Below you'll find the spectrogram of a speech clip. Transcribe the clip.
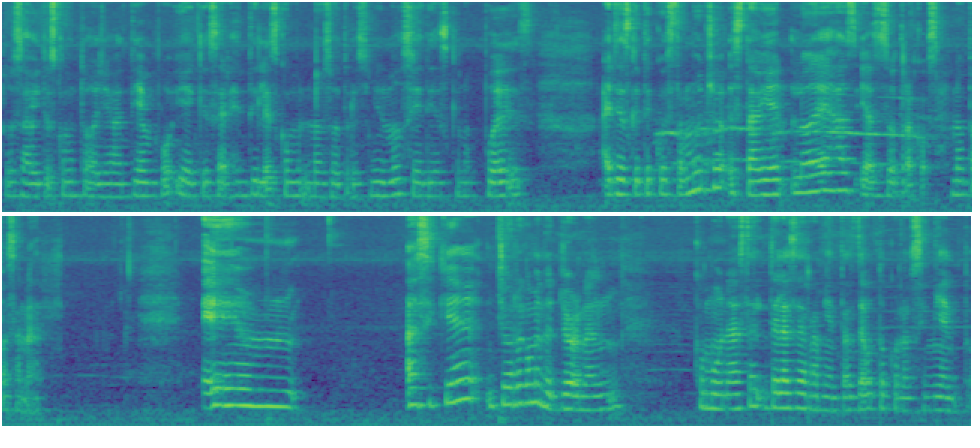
los hábitos como todo llevan tiempo y hay que ser gentiles con nosotros mismos. Si hay días que no puedes, hay días que te cuesta mucho, está bien, lo dejas y haces otra cosa, no pasa nada. Em, así que yo recomiendo journaling como una de las herramientas de autoconocimiento,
